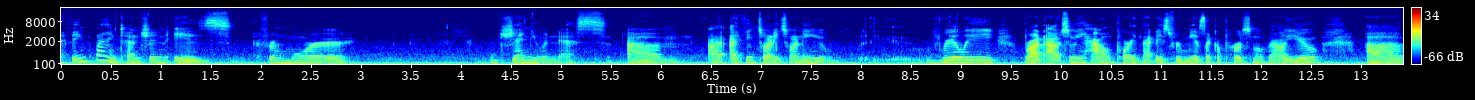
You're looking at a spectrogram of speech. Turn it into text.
I think my intention is for more genuineness. Um, I, I think 2020 really brought out to me how important that is for me as like a personal value. Um,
